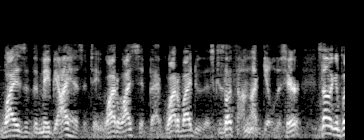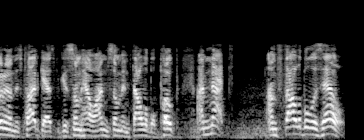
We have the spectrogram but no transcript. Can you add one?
Why is it that maybe I hesitate? Why do I sit back? Why do I do this? Because I'm not guiltless here. It's not like I'm putting on this podcast because somehow I'm some infallible pope. I'm not. I'm fallible as hell.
